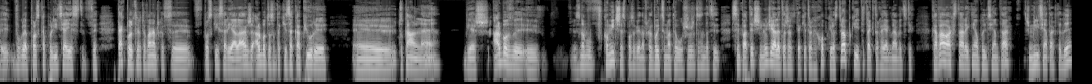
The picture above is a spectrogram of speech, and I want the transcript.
y, w ogóle polska policja jest w, tak portretowana na przykład w, w, polskich serialach, że albo to są takie zakapiury totalne, wiesz, albo w, yy, znowu w komiczny sposób, jak na przykład w Ojcu Mateuszu, że to są tacy sympatyczni ludzie, ale też takie trochę chłopki roztropki, to tak trochę jak nawet w tych kawałach starych, nie o policjantach, czy milicjantach wtedy.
